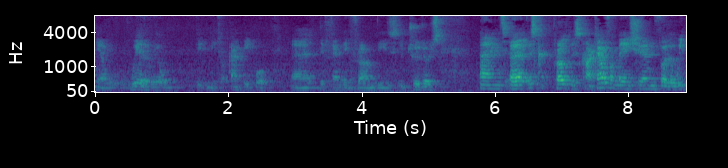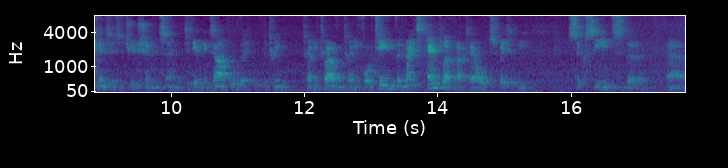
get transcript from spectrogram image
you know, we're the real Michoacan people uh, defending from these intruders. And uh, this, this cartel formation for the weakened institutions, and to give an example, the, between 2012 and 2014, the Knights Templar cartel, which basically succeeds the uh,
